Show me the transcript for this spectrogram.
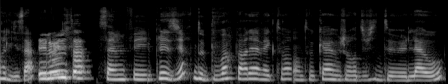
Lisa. Hello Lisa. Ça me fait plaisir de pouvoir parler avec toi, en tout cas aujourd'hui, de Lao,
